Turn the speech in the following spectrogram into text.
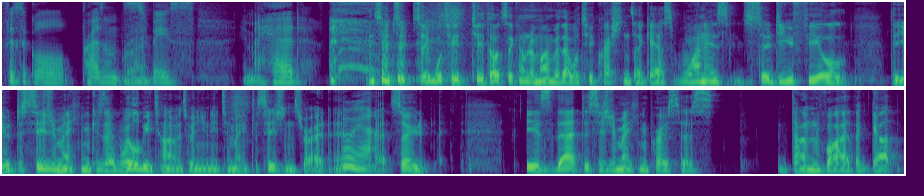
physical presence Right. space in my head And so, two, so well, two two thoughts that come to mind with that. Well, two questions, I guess. One is, so do you feel that your decision making, because there will be times when you need to make decisions, right? Oh, yeah. Uh, So, is that decision making process done via the gut,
